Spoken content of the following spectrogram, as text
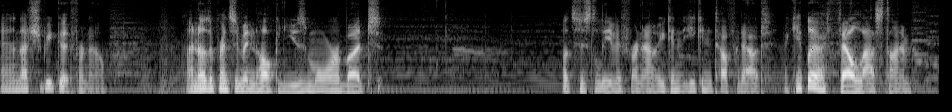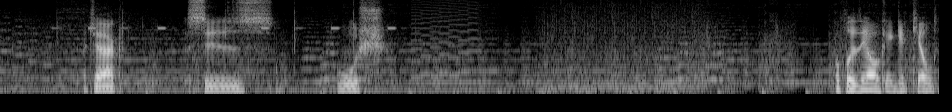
And that should be good for now. I know the Prince of Midenhall can use more, but... Let's just leave it for now. He can he can tough it out. I can't believe I fell last time. Attack. Sizz. Whoosh. Hopefully they all can get killed.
